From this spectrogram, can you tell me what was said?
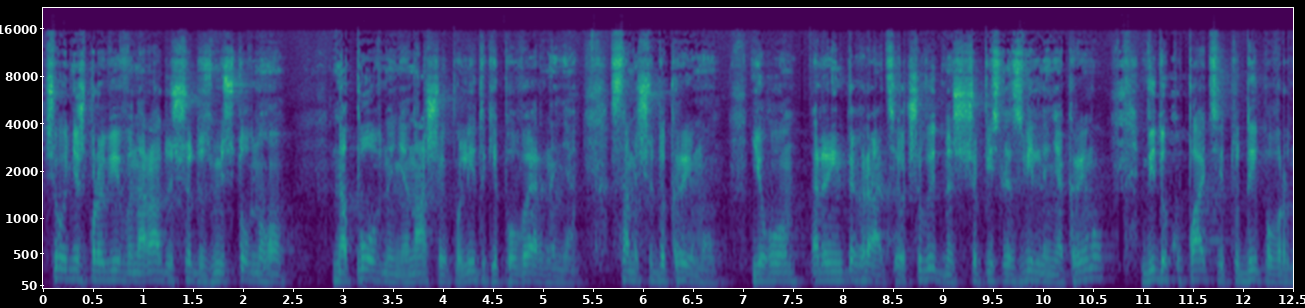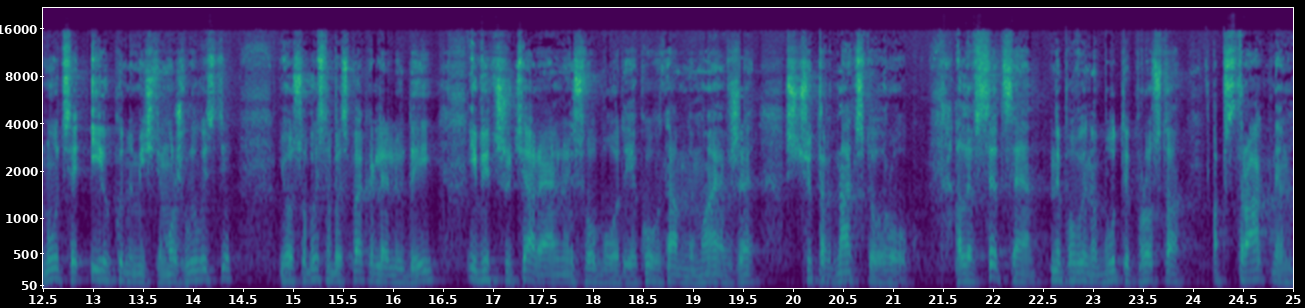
Сьогодні ж провів нараду щодо змістовного наповнення нашої політики повернення саме щодо Криму, його реінтеграції. Очевидно, що після звільнення Криму від окупації туди повернуться і економічні можливості, і особиста безпека для людей, і відчуття реальної свободи, якого там немає вже з 2014 року. Але все це не повинно бути просто абстрактним.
